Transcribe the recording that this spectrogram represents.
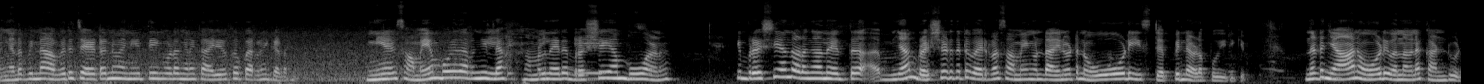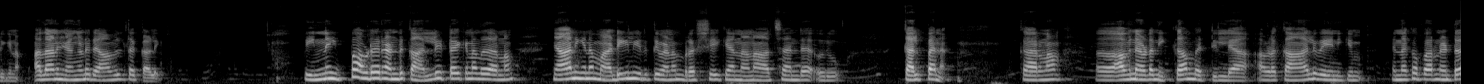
അങ്ങനെ പിന്നെ അവർ ചേട്ടനും അനിയത്തിയും കൂടെ അങ്ങനെ കാര്യമൊക്കെ പറഞ്ഞ് കിടന്നു. ഇനി സമയം പോയത് അറിഞ്ഞില്ല. നമ്മൾ നേരെ ബ്രഷ് ചെയ്യാൻ പോവാണ്. ഈ ബ്രഷ് ചെയ്യാൻ തുടങ്ങാൻ നേരത്ത് ഞാൻ ബ്രഷ് എടുത്തിട്ട് വരുന്ന സമയം കൊണ്ട് അതിനോട്ടൻ ഓടി ഈ സ്റ്റെപ്പിന്റെ അവിടെ പോയിരിക്കും. എന്നിട്ട് ഞാൻ ഓടി വന്ന് അവനെ കണ്ടുപിടിക്കണം. അതാണ് ഞങ്ങളുടെ രാവിലത്തെ കളി. പിന്നെ ഇപ്പം അവിടെ രണ്ട് കല്ലിട്ടേക്കണത് കാരണം ഞാനിങ്ങനെ മടിയിലിരുത്തി വേണം ബ്രഷ് ചെയ്യിക്കാന്നാണ് ആച്ചാന്റെ ഒരു കൽപ്പന. കാരണം അവനവിടെ നിൽക്കാൻ പറ്റില്ല. അവിടെ കാൽ വേനിക്കും എന്നൊക്കെ പറഞ്ഞിട്ട്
